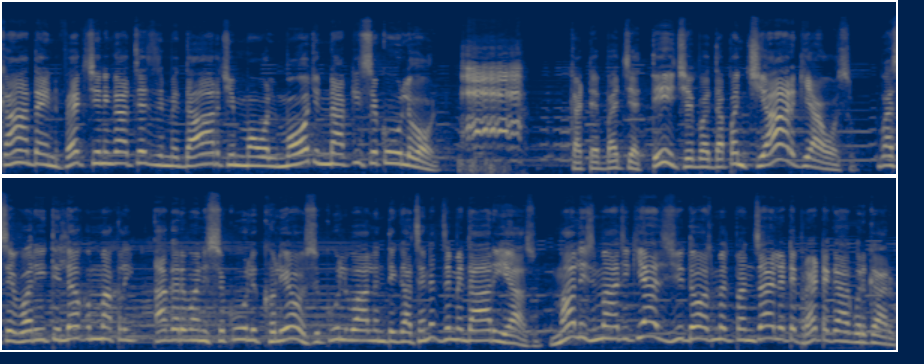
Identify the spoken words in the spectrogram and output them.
कहाँ था इन्फेक्शन का जिम्मेदार छि मोल मोज, ना कि स्कूल वोल। कटे बच्चे तीछे बदपन चार क्या हो सु वैसे वरी ती लोग मकली, अगर वन स्कूल खुलियो, स्कूल वालन ती गसे न ज़िम्मेदारी आसु। मालिस माजी क्या, जी दोस्त मज पंचायत फ्रट का गुरकार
